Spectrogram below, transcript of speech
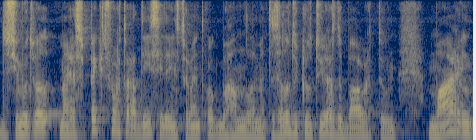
Dus je moet wel met respect voor traditie dat instrument ook behandelen, met dezelfde cultuur als de bouwer toen. Maar in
